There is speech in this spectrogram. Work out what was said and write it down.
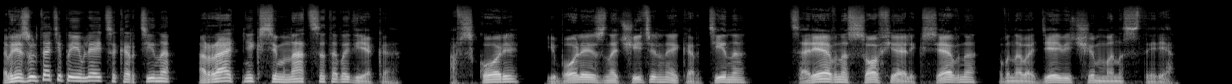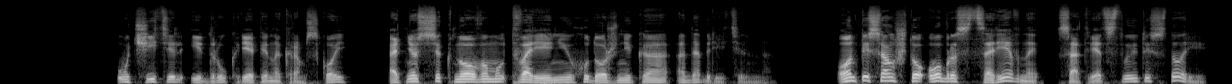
В результате появляется картина «Ратник XVII века», а вскоре и более значительная картина «Царевна Софья Алексеевна в Новодевичьем монастыре». Учитель и друг Репина Крамской отнесся к новому творению художника одобрительно. Он писал, что образ царевны соответствует истории.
